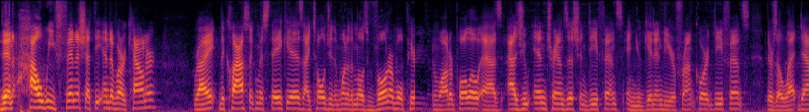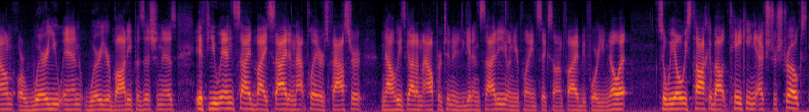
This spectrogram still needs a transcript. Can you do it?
Then, how we finish at the end of our counter, right? The classic mistake is I told you that one of the most vulnerable periods in water polo as as you end transition defense and you get into your front court defense, there's a letdown or where you end, where your body position is. If you end side by side and that player's faster, now he's got an opportunity to get inside of you and you're playing six on five before you know it. So we always talk about taking extra strokes,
